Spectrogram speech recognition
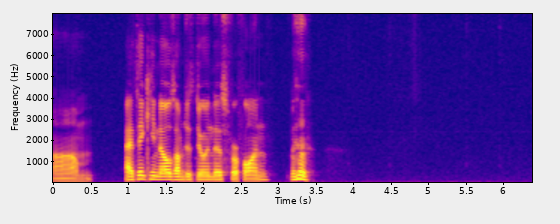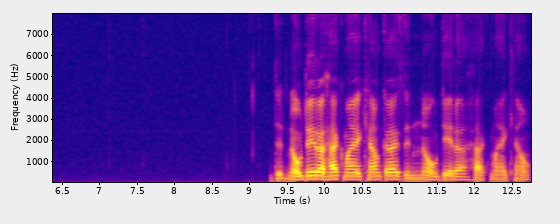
Um, I think he knows I'm just doing this for fun. Did no data hack my account, guys? Did no data hack my account?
